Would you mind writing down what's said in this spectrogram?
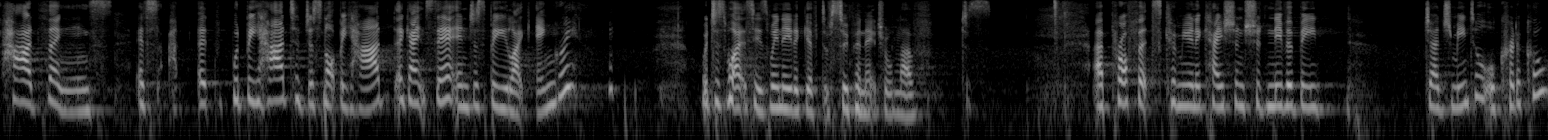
hard things, it's, it would be hard to just not be hard against that and just be like angry, which is why it says we need a gift of supernatural love. Just a prophet's communication should never be judgmental or critical.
